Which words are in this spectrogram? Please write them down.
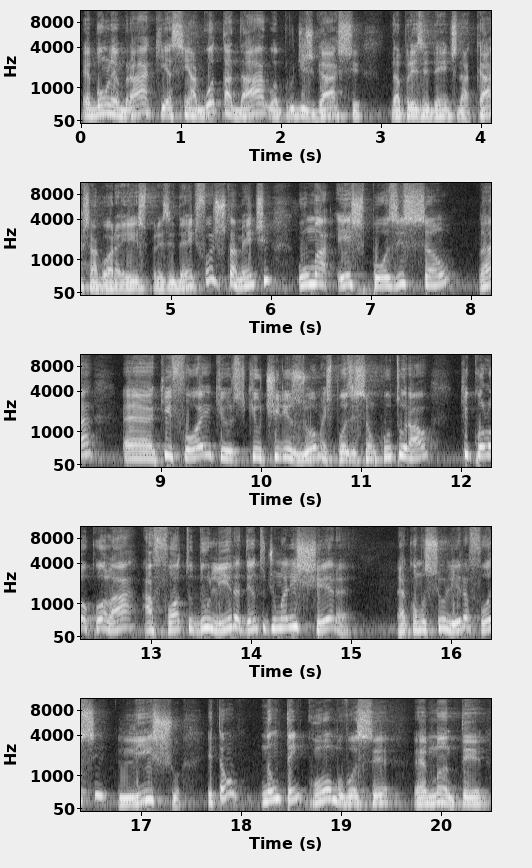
é bom lembrar que assim a gota d'água para o desgaste da presidente da Caixa, agora ex-presidente, foi justamente uma exposição, né? É, que foi, que, que utilizou uma exposição cultural que colocou lá a foto do Lira dentro de uma lixeira. É como se o Lira fosse lixo. Então, não tem como você é, manter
